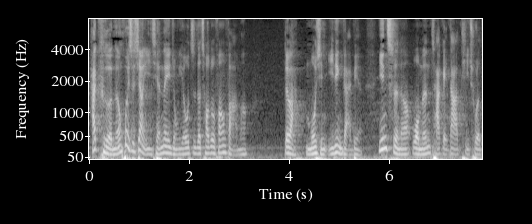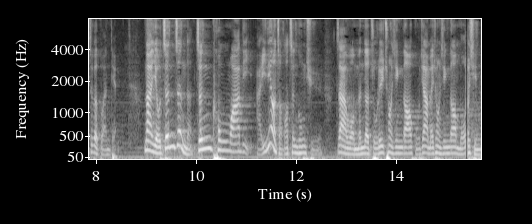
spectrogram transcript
还可能会是像以前那一种游资的操作方法吗？对吧？模型一定改变，因此呢，我们才给大家提出了这个观点。那有真正的真空洼地啊，一定要找到真空区域，在我们的主力创新高、股价没创新高模型，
